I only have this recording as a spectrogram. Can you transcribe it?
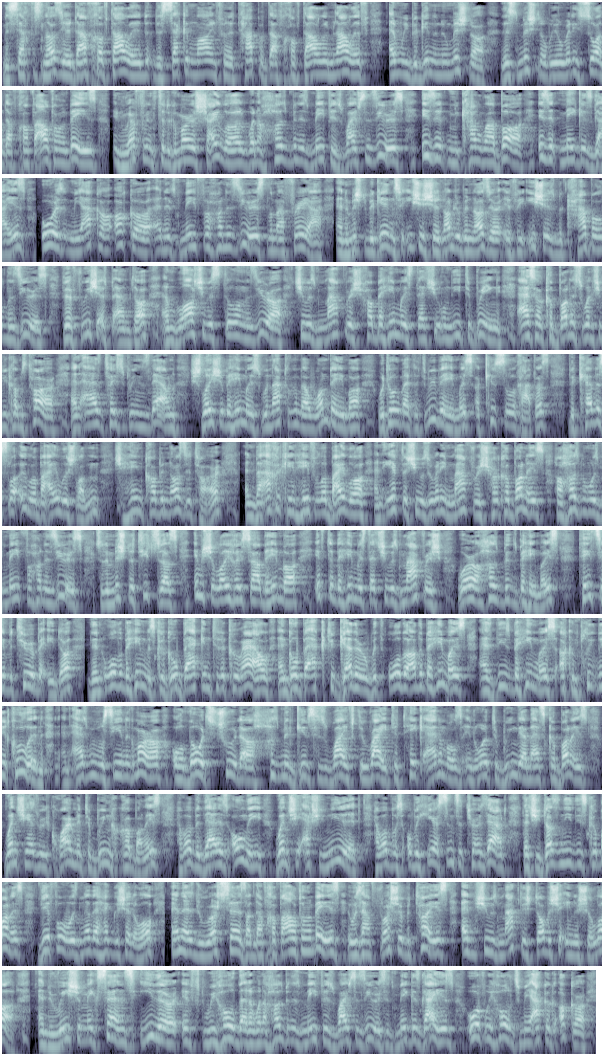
Mesechtes Nazir, Daf Chav Dalid, the second line from the top of Daf Chav Dalid and Aleph, and we begin a new Mishnah. This Mishnah we already saw in Daf Chav Alpha and Beis in reference to the Gemara Shaila when a husband is made for his wife's Naziris, is it Mikan Laba, is it Megas Gaiz, or is it Miyaka Aka, and it's made for her Naziris Lamafreya. And the Mishnah begins, Isha should ben Nazir, if a Isha is Mikabal Naziris, Vifrisha es Be'amta, and while she was still in Nazira, she was Mafrish her behemoths that she will need to bring as her Kabbanis when when she becomes tar. And as Taisa brings down, Shleisha behemoths, we're not talking about one behemah, we're talking about the three behemoths, a kivsel chatas, the kevis la'ila ba'ila shlamim, shehein carbon nazitar, and va'achakin hefel ba'ila, and after she was already mafresh her karbonis, her husband was made for her naziris. So the Mishnah teaches us, im shaloi behemah, if the behemoths that she was mafresh were her husband's behemoths, teitze v'tira be'ida, then all the behemoths could go back into the corral and go back together with all the other behemoths, as these behemoths are completely completely chulin. And as we will see in the Gemara, although it's true that a husband gives his wife the right to take animals in order to bring them as kabbanis when she has a requirement to bring kabbanis, however, that is only when she actually needed it. However, over here, since it turns out that she doesn't need these kabbanis, therefore it was never hegdish at all. And as the Rosh says on Daf from Beis, it was Hafrasha B'Tois, and she was Makdish Davasha in Shalah. And the ratio makes sense either if we hold that when a husband is made for his wife's Aziris, it's Megas Gaiz, or if we hold it's Miyakag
